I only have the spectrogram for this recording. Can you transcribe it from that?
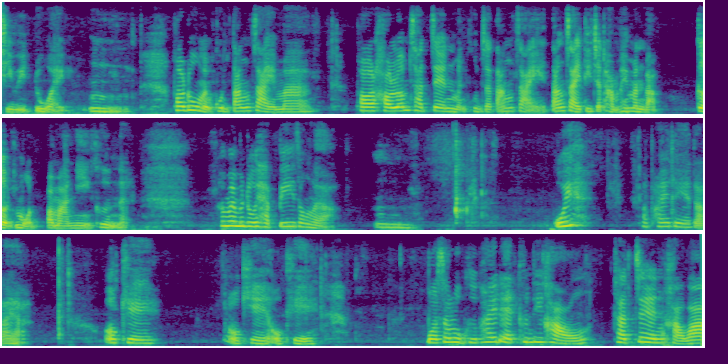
ชีวิตด้วย อืมเพราะดูเหมือนคุณตั้งใจมาก พอเขาเริ่มชัดเจนเหมือนคุณจะตั้งใจ ตั้งใจที่จะทำให้มันแบบเกิดโหมดประมาณนี้ขึ้นนี่ยทำไมมันดูแฮปปี้จังเลยอะ อืม อุ๊ยแล้วไพ่เดทอะไรอะ โอเค โอเค โอเค บทสรุปคือไพ่เดทขึ้นที่เขา ชัดเจนค่ะว่า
